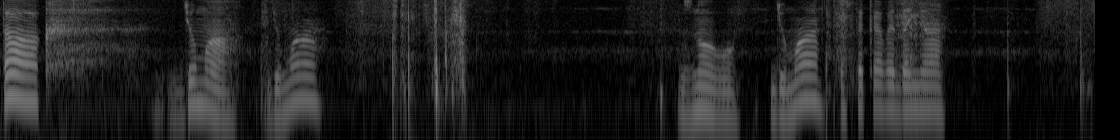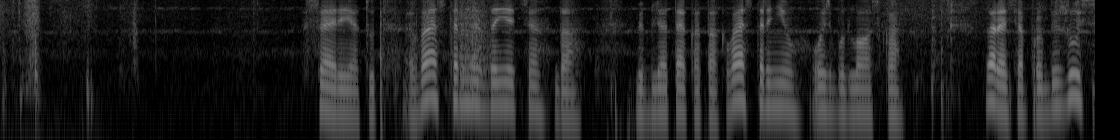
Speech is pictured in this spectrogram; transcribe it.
Так, дюма, дюма. Знову дюма, ось таке видання. Серія тут вестерни, здається. Да. Бібліотека так, вестернів. Ось, будь ласка. Зараз я пробіжусь.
